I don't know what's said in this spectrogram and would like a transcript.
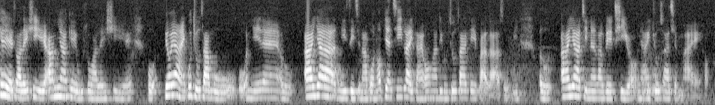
ခဲ့တယ်ဆိုတာလည်းရှိရဲအားမရခဲ့ဘူးဆိုတာလည်းရှိရဲဟိုပြောရရင်ကိုယ့်စူးစမ်းမှုဟိုအမြဲတမ်းဟိုအားရနေစေချင်တာပေါ့နော်ပြန်ကြည့်လိုက်တိုင်းအော်ငါဒီလိုစူးစမ်းခဲ့ပါလားဆိုပြီးဟိုအားရကျင်တဲ့လောက်တဲ့ထီတော့အများကြီးစူးစမ်းချင်ပါတယ်ဟုတ်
